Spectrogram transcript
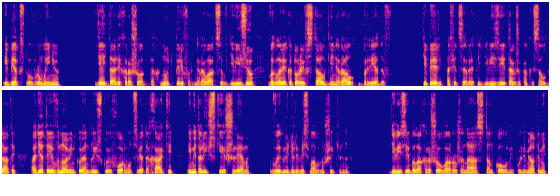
и бегства в Румынию, Ей дали хорошо отдохнуть, переформироваться в дивизию, во главе которой встал генерал Бредов. Теперь офицеры этой дивизии, так же как и солдаты, одетые в новенькую английскую форму цвета хаки и металлические шлемы, выглядели весьма внушительно. Дивизия была хорошо вооружена станковыми пулеметами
